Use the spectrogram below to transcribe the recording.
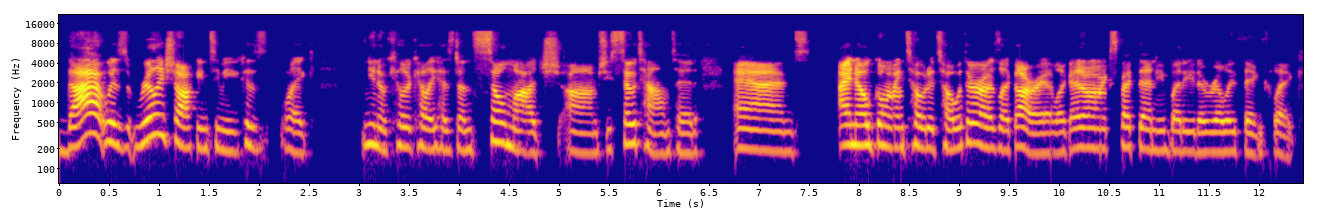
that was really shocking to me because like you know killer kelly has done so much um she's so talented and i know going toe to toe with her i was like all right like i don't expect anybody to really think like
